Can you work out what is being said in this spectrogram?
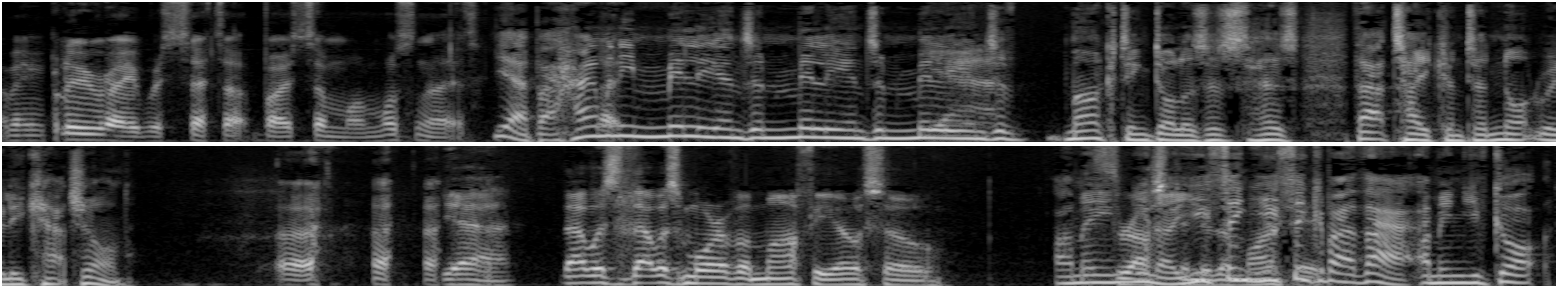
I mean, Blu-ray was set up by someone, wasn't it? Yeah, but how many millions and millions and millions Yeah. of marketing dollars has, has that taken to not really catch on? Uh, yeah, that was that was more of a mafioso. I mean, you know, you think you think about that. I mean, you've got,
